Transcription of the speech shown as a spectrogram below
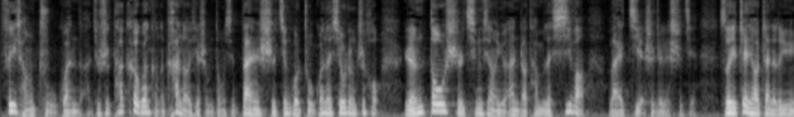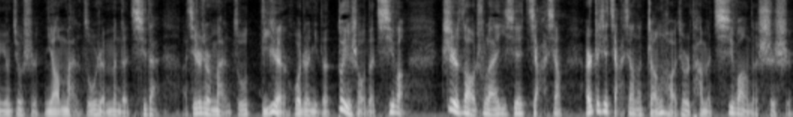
非常主观的，就是他客观可能看到一些什么东西，但是经过主观的修正之后，人都是倾向于按照他们的希望来解释这个世界。所以这条战略的运用就是你要满足人们的期待啊，其实就是满足敌人或者你的对手的期望，制造出来一些假象，而这些假象呢，正好就是他们期望的事实，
